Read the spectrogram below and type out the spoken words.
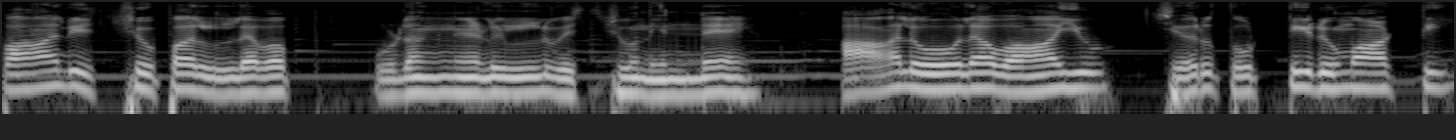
പാലിച്ചു പല്ലവ പുടങ്ങളിൽ വെച്ചു നിന്നെ. ആലോലവായു ചെറുതൊട്ടിരുമാട്ടി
